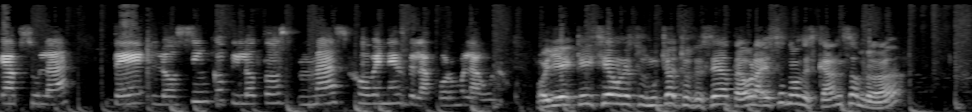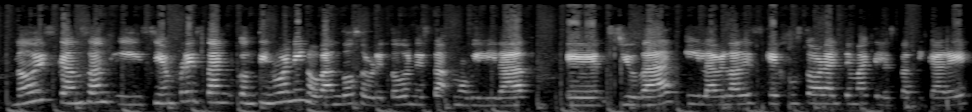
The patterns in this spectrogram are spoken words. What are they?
cápsula de los cinco pilotos más jóvenes de la Fórmula 1. Oye, ¿qué hicieron estos muchachos de SEAT ahora? Esos no descansan, ¿verdad? No descansan y siempre están, continúan innovando, sobre todo en esta movilidad eh, ciudad y la verdad es que justo ahora el tema que les platicaré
